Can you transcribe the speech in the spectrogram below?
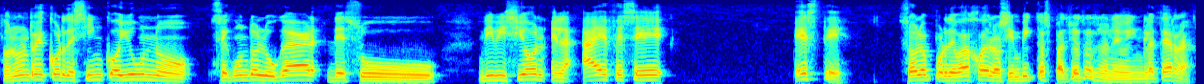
con un récord de 5 y 1, segundo lugar de su división en la AFC Este, solo por debajo de los invictos Patriotas de Nueva Inglaterra.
